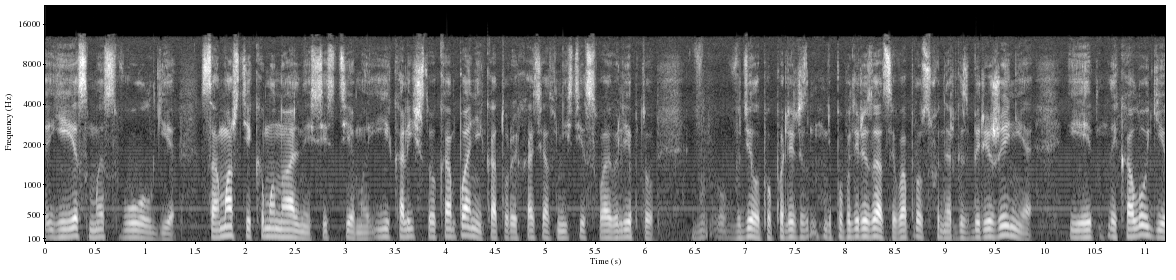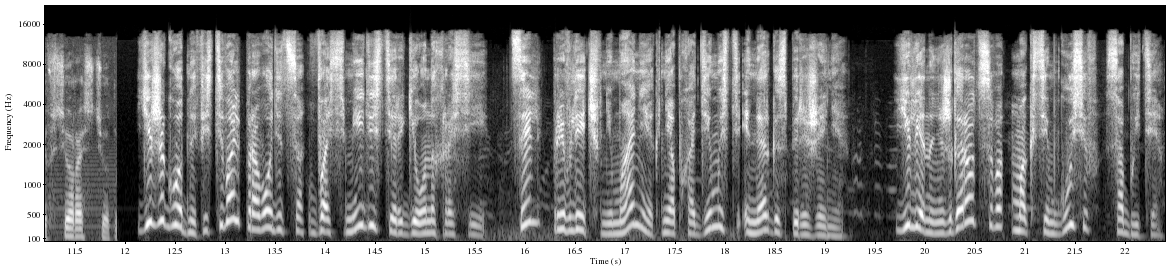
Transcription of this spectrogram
ЕС МЭС Волги, Самарские коммунальные системы и количество компаний, которые хотят внести свою лепту в, в дело популяризации вопросов энергосбережения и экологии, все растет. Ежегодный фестиваль проводится в 80 регионах России. Цель – привлечь внимание к необходимости энергосбережения. Елена Нижегородцева, Максим Гусев. События.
